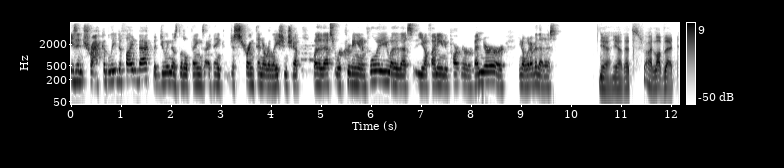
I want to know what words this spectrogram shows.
isn't trackably defined back, but doing those little things, I think just strengthen a relationship, whether that's recruiting an employee, whether that's, you know, finding a new partner or vendor or, you know, whatever that is. Yeah, yeah, that's I love that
